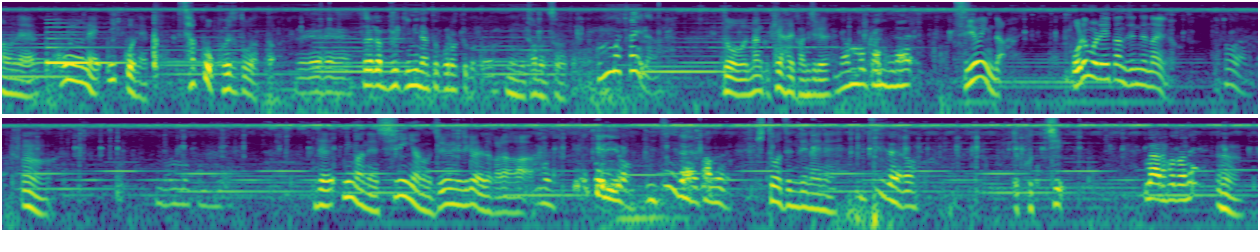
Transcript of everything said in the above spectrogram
あのね、こういうね、一個ね、柵を越えたところだった。えー、それが不気味なところってこと？うん、多分そうだと思ほんまかいな。う。どう？なんか気配感じる？何も感じない。強いんだ。俺も霊感全然ないのよ。そうなんだ。う。ん。で、今ね、深夜の12時ぐらいだから、もう過ぎてるよ。1時だよ、多分。人は全然いないね。1時だよ。で、こっち。なるほどね。うん。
